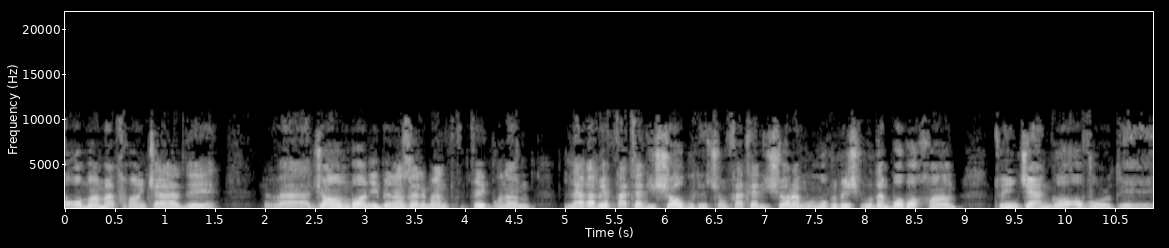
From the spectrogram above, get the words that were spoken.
آقا محمد خان کرده و جانبانی به نظر من فکر کنم لقب فتلیشا بوده. چون فتلیشا هم اون موقع بهش بودن بابا خان تو این جنگا آورده.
